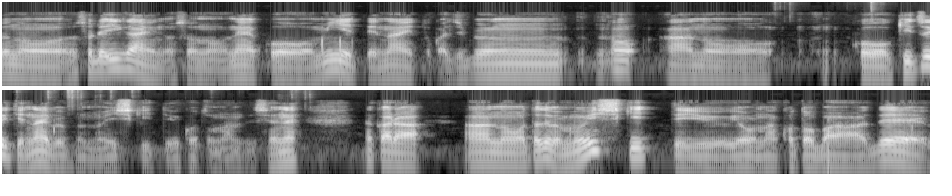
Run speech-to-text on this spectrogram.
その、それ以外のそのね、こう、見えてないとか自分の、あの、こう、気づいてない部分の意識っていうことなんですよね。だから、あの、例えば無意識っていうような言葉で、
